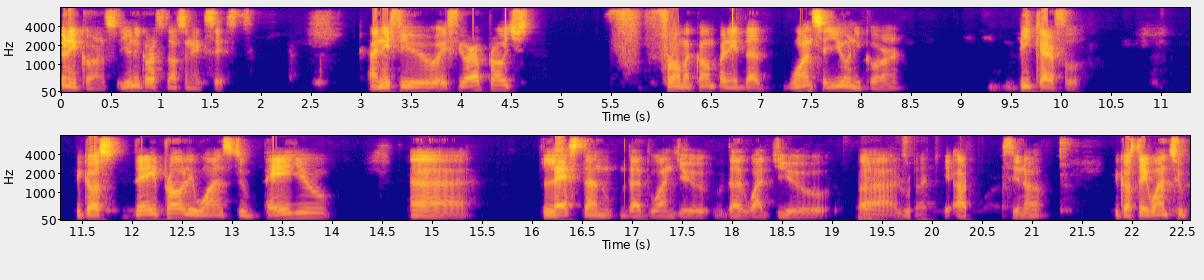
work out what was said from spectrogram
no unicorns. Unicorns doesn't exist. And if you if you are approached f- from a company that wants a unicorn, be careful because they probably wants to pay you uh, less than that what you that what you Yeah, uh, you know, because they want to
